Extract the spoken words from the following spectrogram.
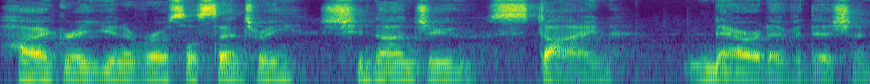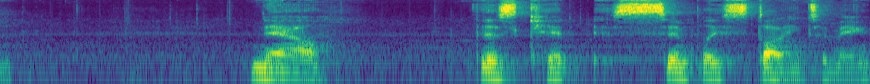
High Grade Universal Century Shinanju Stein Narrative Edition. Now, this kit is simply stunning to me.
